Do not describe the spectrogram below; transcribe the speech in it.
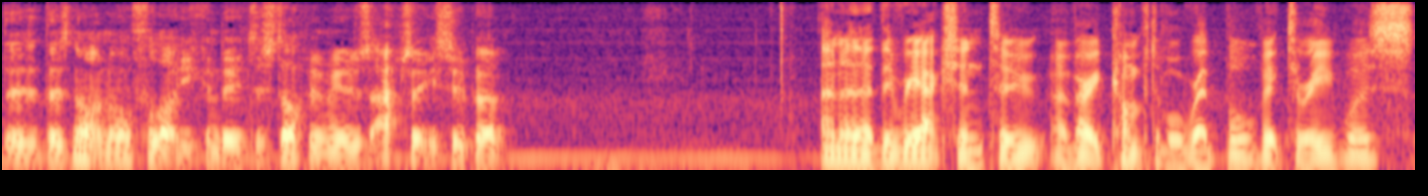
there's not an awful lot you can do to stop him. He was absolutely superb. And uh, the reaction to a very comfortable Red Bull victory was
